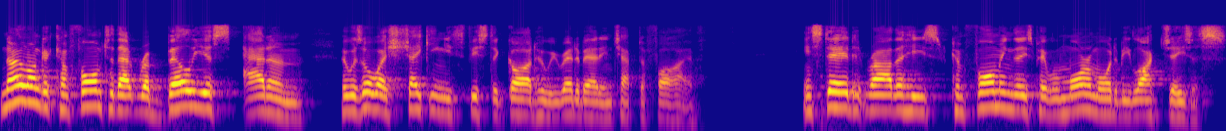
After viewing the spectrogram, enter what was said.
no longer conform to that rebellious Adam who was always shaking his fist at God, who we read about in chapter 5. Instead, rather, He's conforming these people more and more to be like Jesus,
